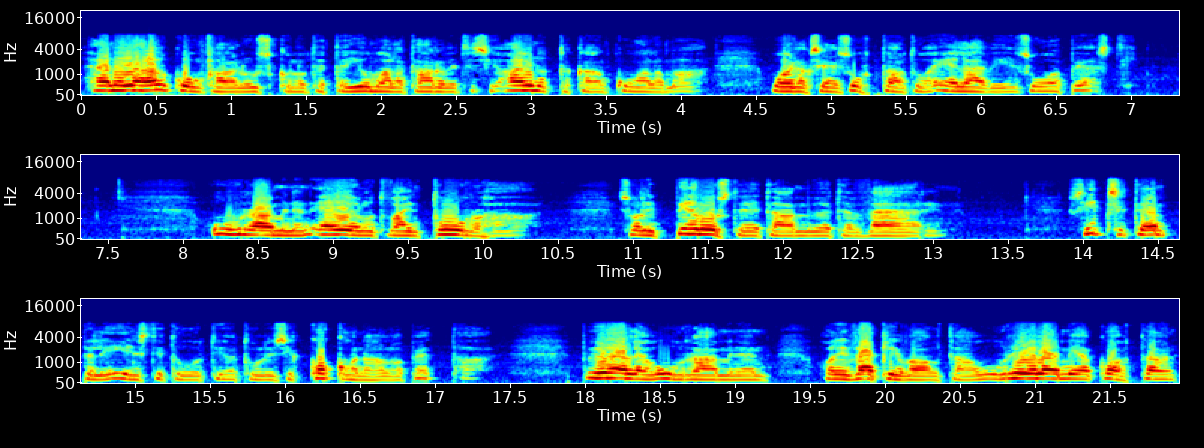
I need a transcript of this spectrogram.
Hän ei alkuunkaan uskonut, että Jumala tarvitsisi ainuttakaan kuolemaa voidakseen suhtautua eläviin suopeasti. Uhraaminen ei ollut vain turhaa, se oli perusteitaan myöten väärin. Siksi temppeli-instituutio tulisi kokonaan lopettaa. Pyhälle uhraaminen oli väkivaltaa uhrieläimiä kohtaan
